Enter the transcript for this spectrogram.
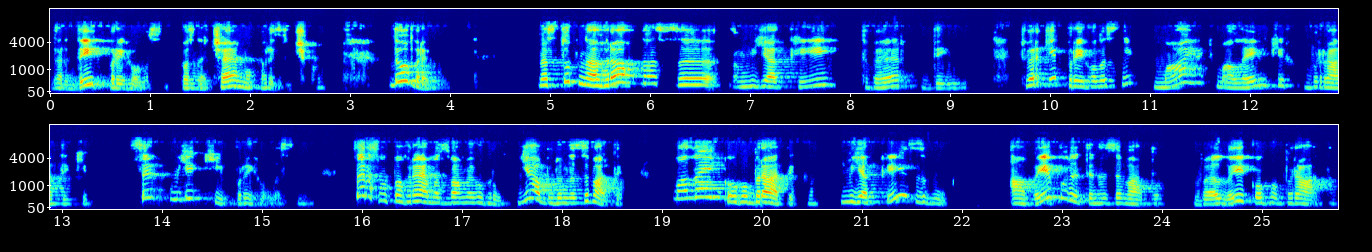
Твердий приголосний. Позначаємо рисочку. Добре. Наступна гра у нас е, м'який твердий. Тверді приголосні мають маленьких братиків. Це м'які приголосні. Зараз ми пограємо з вами в гру. Я буду називати маленького братика м'який звук, а ви будете називати великого брата.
